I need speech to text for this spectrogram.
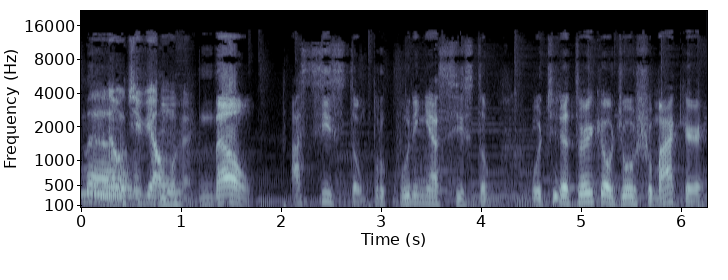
Não, não tive a honra. Não assistam, procurem e assistam. O diretor, que é o Joe Schumacher,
